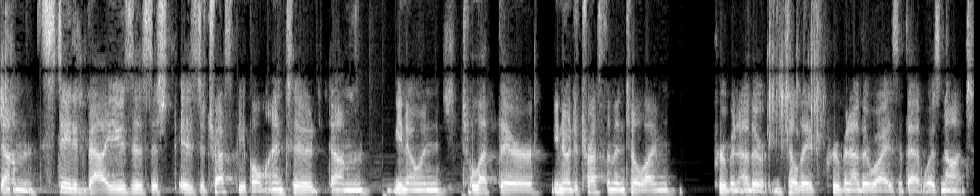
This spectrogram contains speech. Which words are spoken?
um, stated values is to, is to trust people and to um, you know and to let their you know to trust them until I'm proven other until they've proven otherwise that that was not.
